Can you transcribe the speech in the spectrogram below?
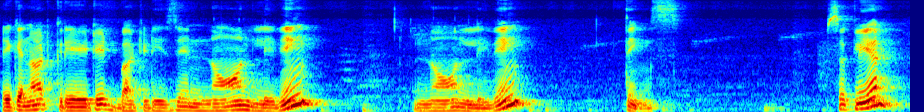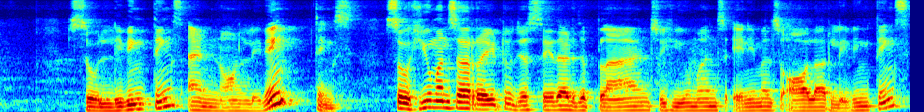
We cannot create it but it is a non-living non-living things. So clear? So living things and non-living things so humans are right to just say that the plants humans animals all are living things.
